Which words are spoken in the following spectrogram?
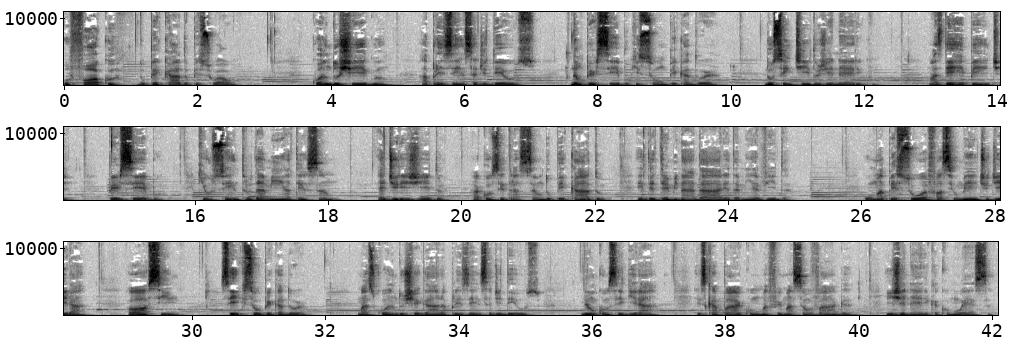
O foco no pecado pessoal. Quando chego à presença de Deus, não percebo que sou um pecador no sentido genérico, mas de repente percebo que o centro da minha atenção é dirigido à concentração do pecado em determinada área da minha vida. Uma pessoa facilmente dirá: Oh, sim, sei que sou pecador, mas quando chegar à presença de Deus, não conseguirá escapar com uma afirmação vaga e genérica como essa.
